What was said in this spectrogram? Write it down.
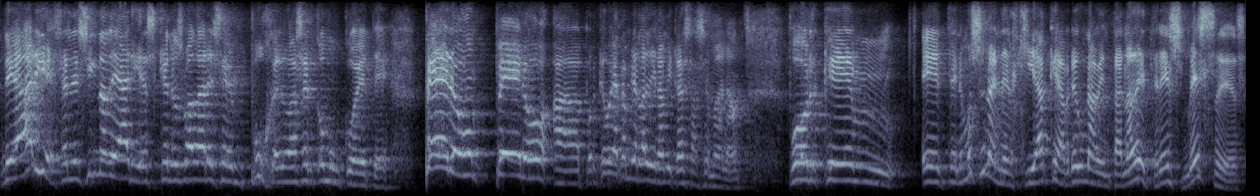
De Aries, en el signo de Aries, que nos va a dar ese empuje, va a ser como un cohete. Pero, pero, ah, ¿por qué voy a cambiar la dinámica esta semana? Porque mm, eh, tenemos una energía que abre una ventana de tres meses,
